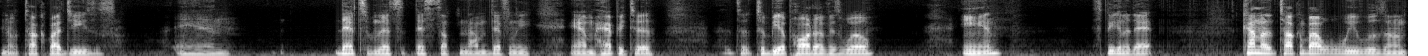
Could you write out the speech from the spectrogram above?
you know talk about jesus. And that's that's that's something i'm definitely am happy to to, to be a part of as well. And speaking of that kind of talking about what we was um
